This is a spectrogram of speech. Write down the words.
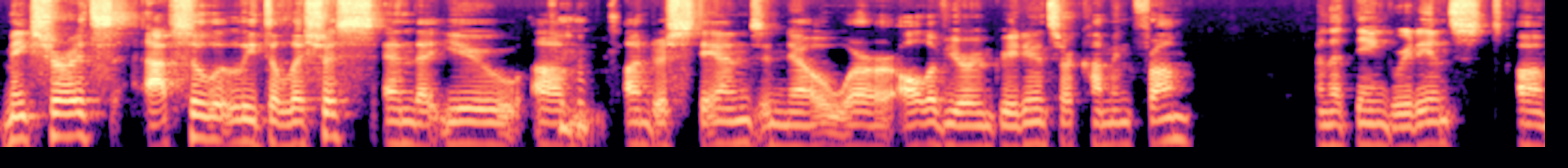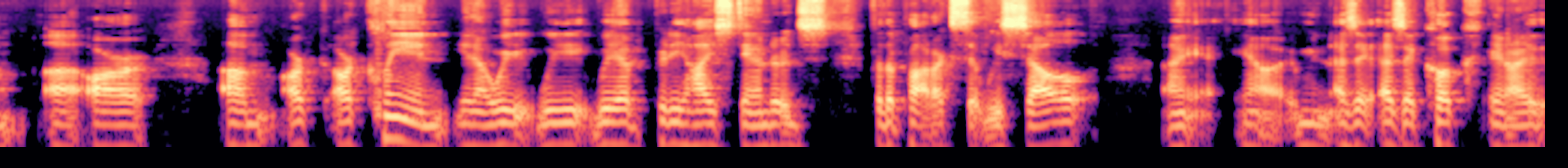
make sure it's absolutely delicious and that you um, understand and know where all of your ingredients are coming from and that the ingredients um, uh, are, um, are are clean. You know, we, we we have pretty high standards for the products that we sell. I, you know, I mean, as a as a cook, you know, I,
